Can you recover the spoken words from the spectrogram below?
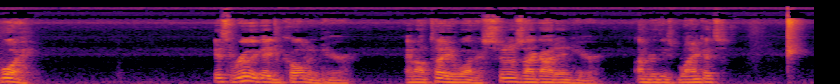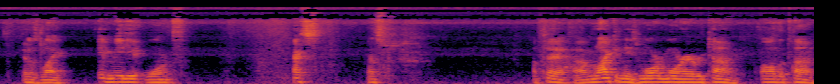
boy, it's really getting cold in here. And I'll tell you what, as soon as I got in here, under these blankets, it was like immediate warmth. That's, that's, I'll tell you, I'm liking these more and more every time, all the time.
